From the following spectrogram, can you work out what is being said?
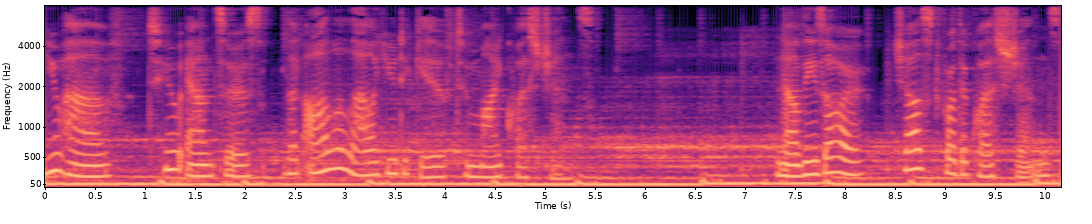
You have two answers that I'll allow you to give to my questions. Now, these are just for the questions.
